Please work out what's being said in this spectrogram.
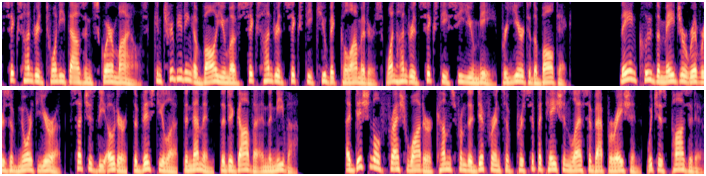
620,000 square miles, contributing a volume of 660 cubic kilometers, 160 cu per year to the Baltic. They include the major rivers of North Europe, such as the Oder, the Vistula, the Neman, the Daugava and the Neva. Additional fresh water comes from the difference of precipitation less evaporation, which is positive.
